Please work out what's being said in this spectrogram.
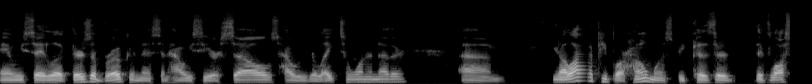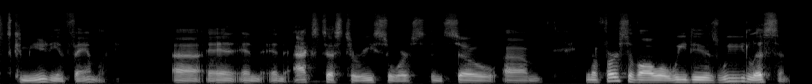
And we say, look, there's a brokenness in how we see ourselves, how we relate to one another um, you know, a lot of people are homeless because they're they've lost community and family, uh, and, and and access to resource. And so, um, you know, first of all, what we do is we listen.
